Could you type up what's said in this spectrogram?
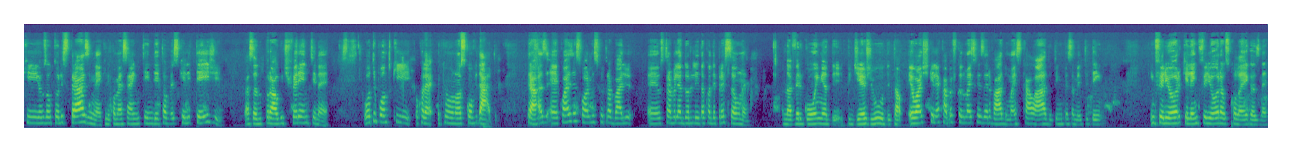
que os autores trazem, né? Que ele começa a entender talvez que ele esteja passando por algo diferente, né? Outro ponto que o, que o nosso convidado traz é quais as formas que o trabalho, é, os trabalhadores lidam com a depressão, né? Na vergonha de pedir ajuda e tal. Eu acho que ele acaba ficando mais reservado, mais calado, tem um pensamento de inferior, que ele é inferior aos colegas, né?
